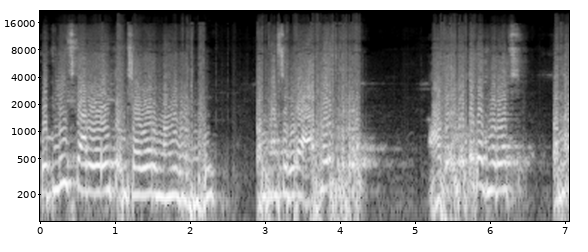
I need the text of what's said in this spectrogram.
कुठलीच कारवाई त्यांच्यावर नाही घडली. त्यांना सगळं आठवत होतं आठवत होतं का खरंच. त्यांना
